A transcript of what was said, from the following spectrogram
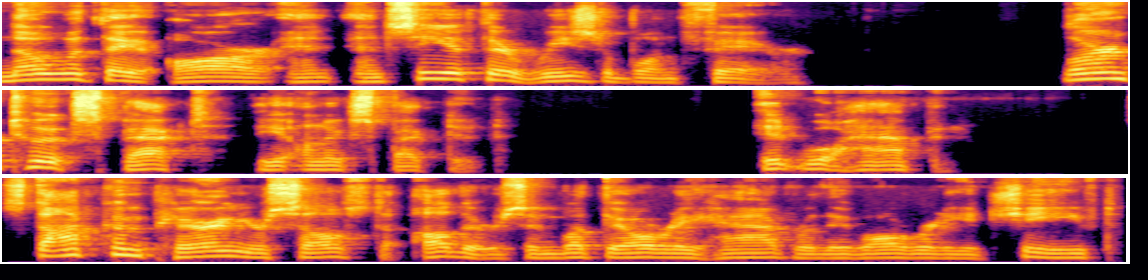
Know what they are and, and see if they're reasonable and fair. Learn to expect the unexpected. It will happen. Stop comparing yourselves to others and what they already have or they've already achieved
